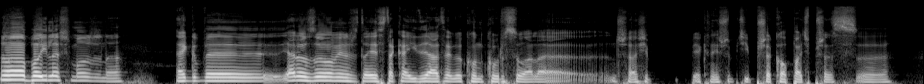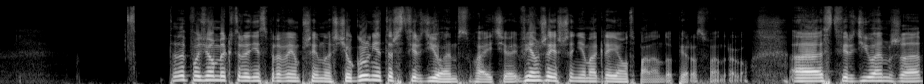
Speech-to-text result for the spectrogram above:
o, bo ileż można. Jakby ja rozumiem, że to jest taka idea tego konkursu, ale trzeba się jak najszybciej przekopać przez yy, te poziomy, które nie sprawiają przyjemności. Ogólnie też stwierdziłem, słuchajcie, wiem, że jeszcze nie ma gry, ją odpalam dopiero swoją drogą. E, stwierdziłem, że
